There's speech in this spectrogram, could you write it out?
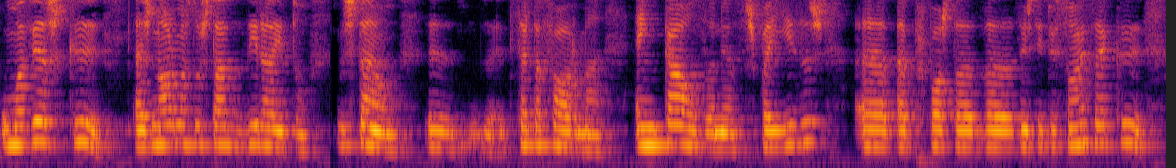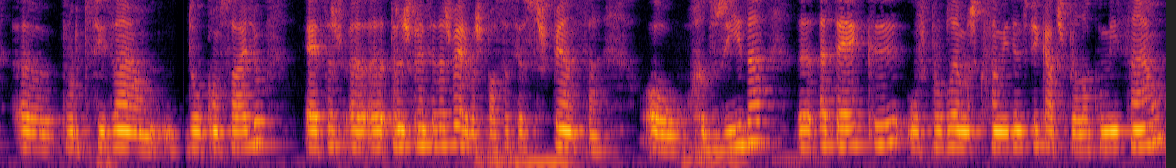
uma vez que as normas do Estado de Direito estão, de certa forma, em causa nesses países, a, a proposta das instituições é que, por decisão do Conselho, essas, a, a transferência das verbas possa ser suspensa ou reduzida eh, até que os problemas que são identificados pela Comissão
